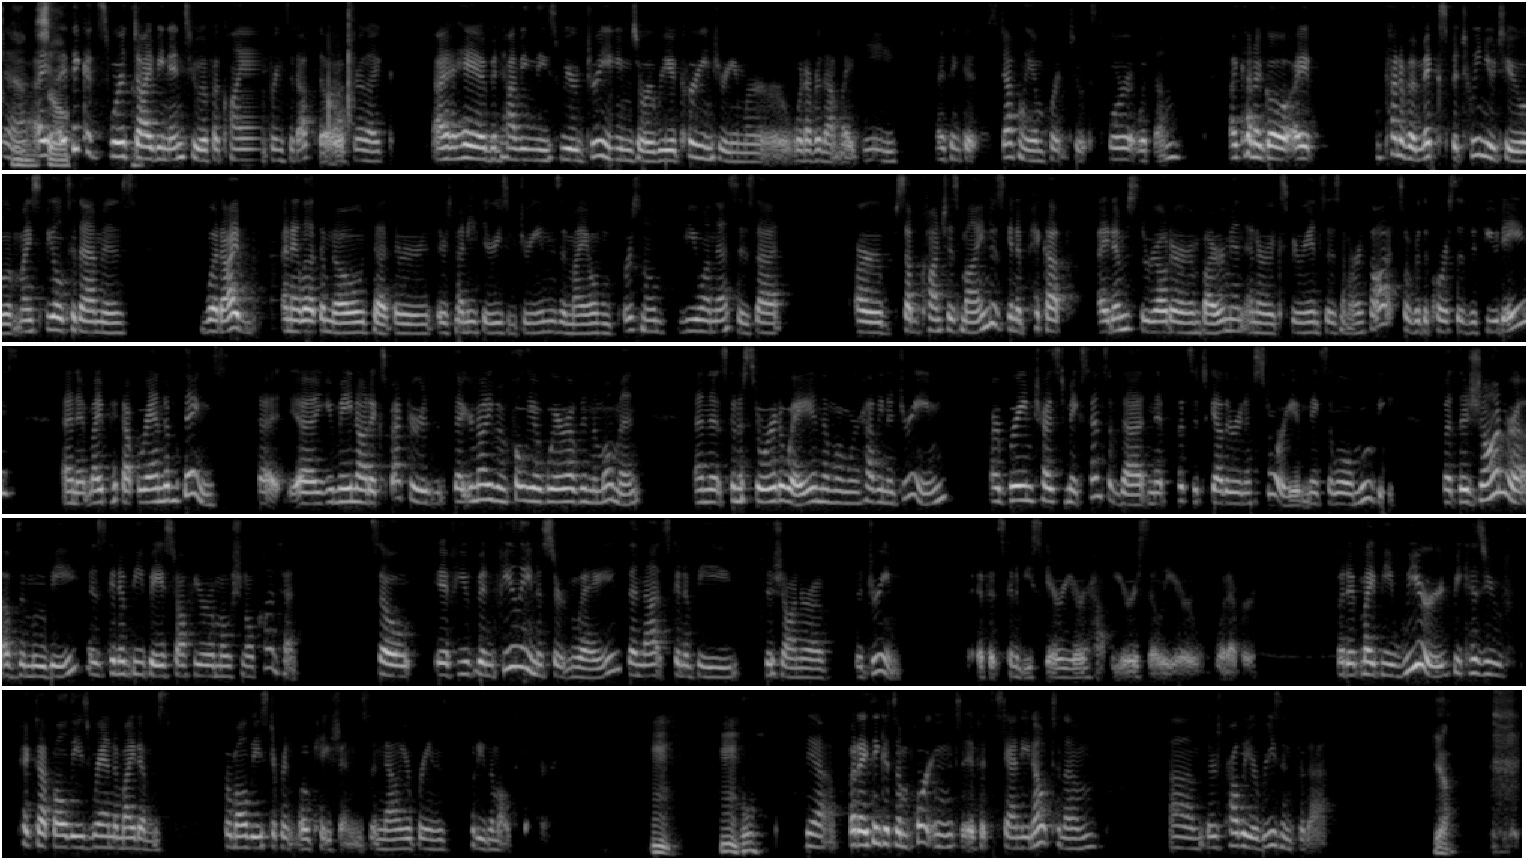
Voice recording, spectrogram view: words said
Yeah, And I, I think it's worth diving into if a client brings it up, though. If they're like, "Hey, I've been having these weird dreams, or a reoccurring dream, or whatever that might be," I think it's definitely important to explore it with them. I kind of go, I, kind of a mix between you two. My spiel to them is what I and I let them know that there there's many theories of dreams, and my own personal view on this is that our subconscious mind is going to pick up items throughout our environment and our experiences and our thoughts over the course of a few days. And it might pick up random things that uh, you may not expect or that you're not even fully aware of in the moment. And it's going to store it away. And then when we're having a dream, our brain tries to make sense of that and it puts it together in a story. It makes a little movie. But the genre of the movie is going to be based off your emotional content. So if you've been feeling a certain way, then that's going to be the genre of the dream if it's going to be scary or happy or silly or whatever. But it might be weird because you've picked up all these random items from all these different locations and now your brain is putting them all together. Hmm. Hmm. Cool. Yeah, but I think it's important if it's standing out to them, um, there's probably a reason for that. Yeah.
